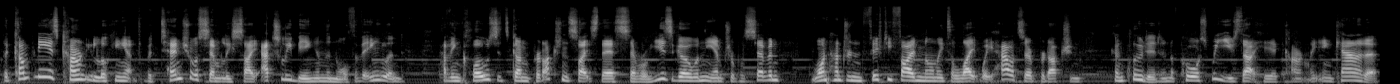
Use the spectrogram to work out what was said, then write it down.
The company is currently looking at the potential assembly site actually being in the north of England, having closed its gun production sites there several years ago when the M777 155mm lightweight howitzer production concluded, and of course we use that here currently in Canada.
